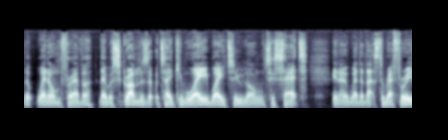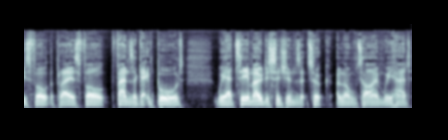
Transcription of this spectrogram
that went on forever. There were scrums that were taking way, way too long to set. You know, whether that's the referee's fault, the player's fault, fans are getting bored. We had TMO decisions that took a long time. We had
